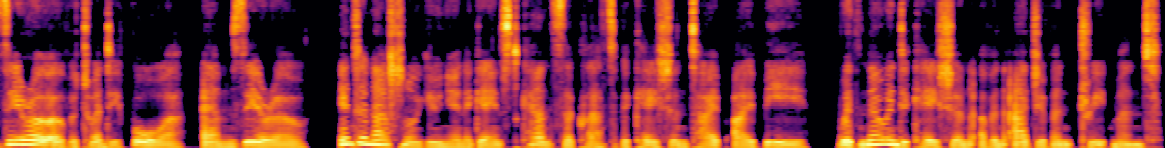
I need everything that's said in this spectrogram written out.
0 over 24, M0, International Union Against Cancer Classification Type IB, with no indication of an adjuvant treatment.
